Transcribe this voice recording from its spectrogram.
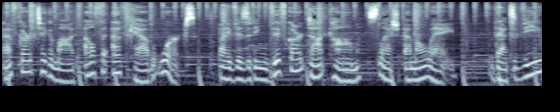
efgartigimod alpha FCAB works by visiting vyvgart.com slash MOA. That's V-Y-V-G-A-R-T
